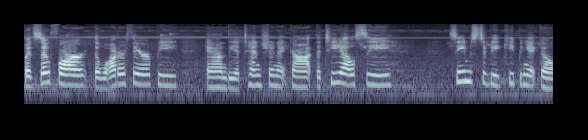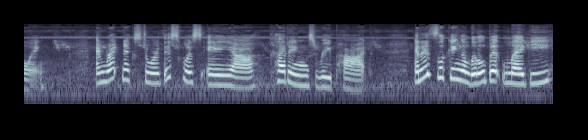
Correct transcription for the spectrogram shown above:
But so far, the water therapy and the attention it got. The TLC seems to be keeping it going. And right next door, this was a uh, cuttings repot. And it's looking a little bit leggy,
